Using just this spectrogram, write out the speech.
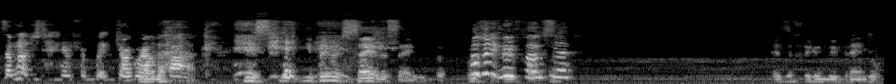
So I'm not just taking for a quick jog around No, the no. park. You, s- you pretty much say it the same, but. Did it move closer? Here's a friggin' weeping angel.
